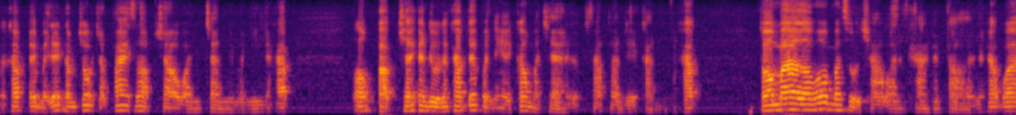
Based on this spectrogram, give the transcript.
นะครับ เป็นหมายเลขนำโชคจากไพ่สำหรับชาววันจันทร์ในวันนี้นะครับ ลองปรับใช้กันดูนะครับ ได้ผลยังไงก็มาแชร์ให้ทราบตามด้วยกันนะครับ ต่อมาเราก็มาสู่ชาววันคารกันต่อเลยนะครับว่า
